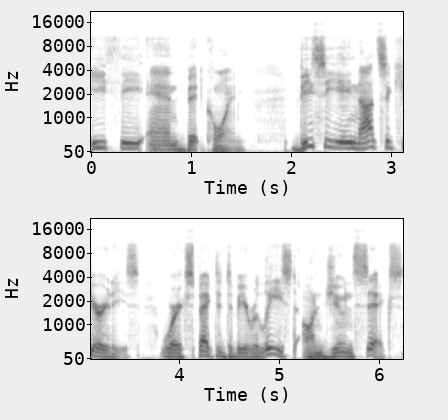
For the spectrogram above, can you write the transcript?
ETH, and Bitcoin, BCE not securities, were expected to be released on June 6.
